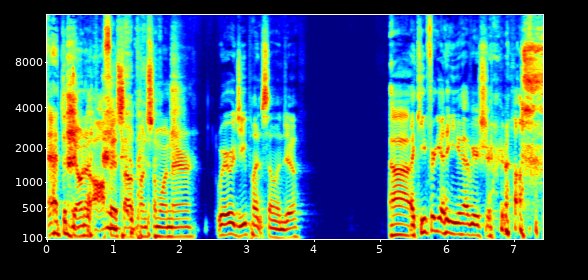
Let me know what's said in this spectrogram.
At the donut office, I would punch someone there. Where would you punch someone, Joe? uh, I keep forgetting you have your shirt off.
